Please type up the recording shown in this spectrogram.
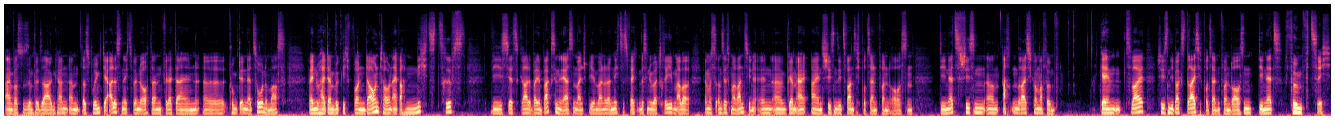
einfach so simpel sagen kann, ähm, das bringt dir alles nichts, wenn du auch dann vielleicht deine äh, Punkte in der Zone machst. Wenn du halt dann wirklich von Downtown einfach nichts triffst, wie es jetzt gerade bei den Bucks in den ersten beiden Spielen waren, oder nichts ist vielleicht ein bisschen übertrieben, aber wenn wir es uns jetzt mal ranziehen, in äh, Game 1 schießen sie 20% von draußen. Die Nets schießen ähm, 38,5. Game 2 schießen die Bucks 30% von draußen, die Nets 50%.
